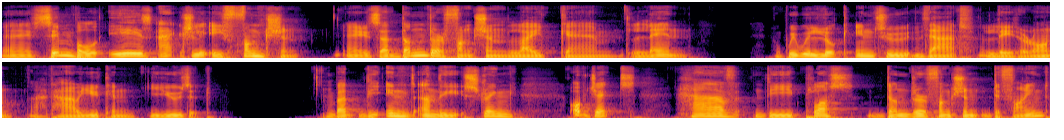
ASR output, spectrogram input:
uh, symbol is actually a function. Uh, it's a dunder function like um, len. We will look into that later on, at how you can use it. But the int and the string objects have the plus dunder function defined,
